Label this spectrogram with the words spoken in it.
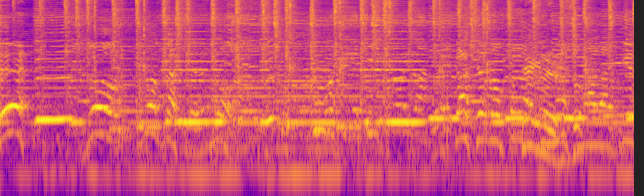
Ε, εδώ, εδώ κάτσε, εδώ. Ε, Κάτσε εδώ πέρα. Τι έγινε, ρε, μια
